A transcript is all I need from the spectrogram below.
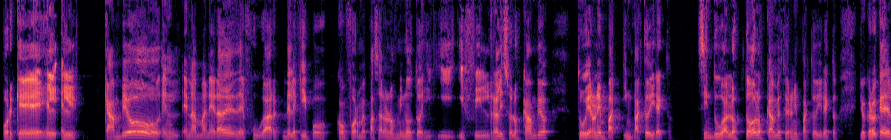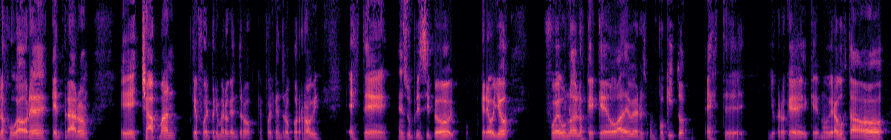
Porque el, el cambio en, en la manera de, de jugar del equipo conforme pasaron los minutos y, y, y Phil realizó los cambios, tuvieron impact- impacto directo. Sin duda, todos los cambios tuvieron impacto directo. Yo creo que de los jugadores que entraron, eh, Chapman, que fue el primero que entró, que fue el que entró por Robbie, este, en su principio, creo yo, fue uno de los que quedó a deber un poquito. Este, yo creo que, me hubiera gustado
